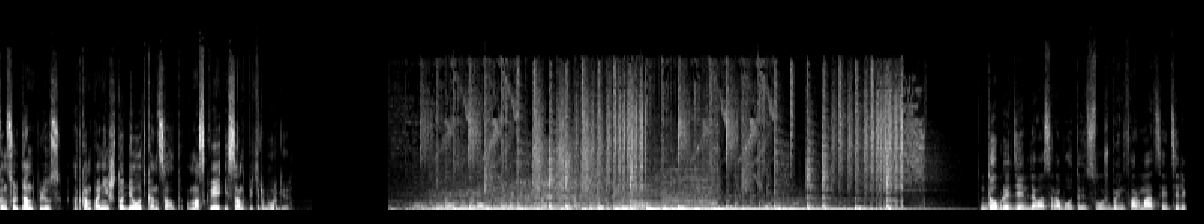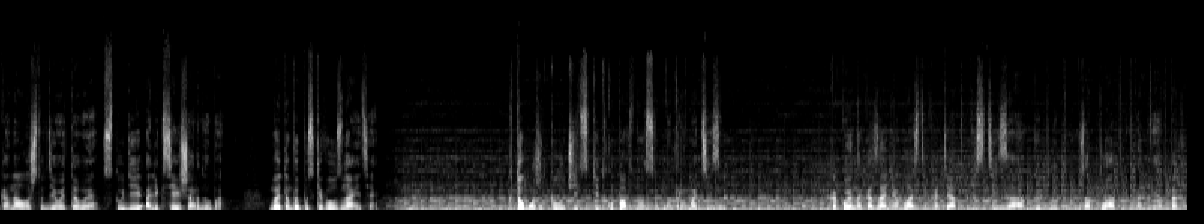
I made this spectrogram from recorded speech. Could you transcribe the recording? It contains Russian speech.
Консультант Плюс от компании «Что делать консалт» в Москве и Санкт-Петербурге. Добрый день, для вас работает служба информации телеканала «Что делать ТВ» в студии Алексей Шардуба. В этом выпуске вы узнаете, кто может получить скидку по взносам на травматизм, Какое наказание власти хотят ввести за выплату зарплат в конвертах?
